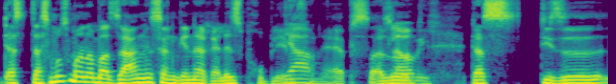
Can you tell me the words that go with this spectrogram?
Das, das muss man aber sagen, ist ein generelles Problem ja, von Apps. Also, dass diese,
